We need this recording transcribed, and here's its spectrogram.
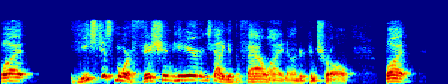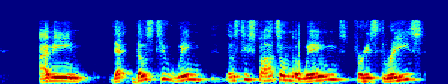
but he's just more efficient here. He's got to get the foul line under control. But I mean, that those two wing, those two spots on the wings for his threes,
